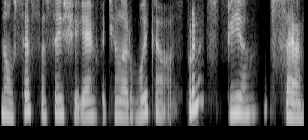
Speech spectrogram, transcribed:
Ну, все, все, все, що я хотіла робити. В принципі, все.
